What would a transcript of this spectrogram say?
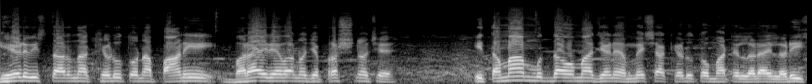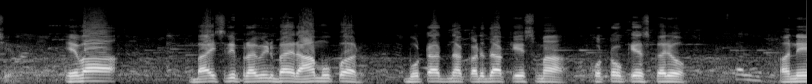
ઘેડ વિસ્તારના ખેડૂતોના પાણી ભરાઈ રહેવાનો જે પ્રશ્ન છે એ તમામ મુદ્દાઓમાં જેણે હંમેશા ખેડૂતો માટે લડાઈ લડી છે. એવા ભાઈ શ્રી પ્રવીણભાઈ રામ ઉપર બોટાદના કડદા કેસમાં ખોટો કેસ કર્યો અને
